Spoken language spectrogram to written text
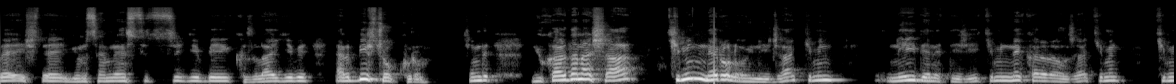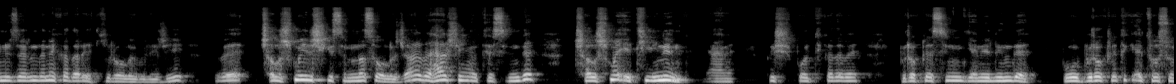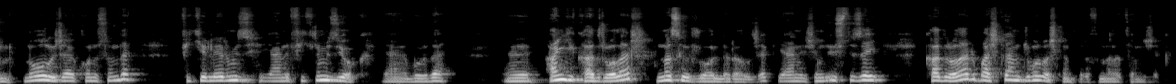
ve işte Yunus Emre Enstitüsü gibi, Kızılay gibi yani birçok kurum. Şimdi yukarıdan aşağı kimin ne rol oynayacağı, kimin neyi denetleyeceği, kimin ne karar alacağı, kimin kimin üzerinde ne kadar etkili olabileceği ve çalışma ilişkisinin nasıl olacağı ve her şeyin ötesinde çalışma etiğinin yani dış politikada ve bürokrasinin genelinde bu bürokratik etosun ne olacağı konusunda fikirlerimiz yani fikrimiz yok. Yani burada hangi kadrolar nasıl roller alacak? Yani şimdi üst düzey kadrolar başkan cumhurbaşkanı tarafından atanacak.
